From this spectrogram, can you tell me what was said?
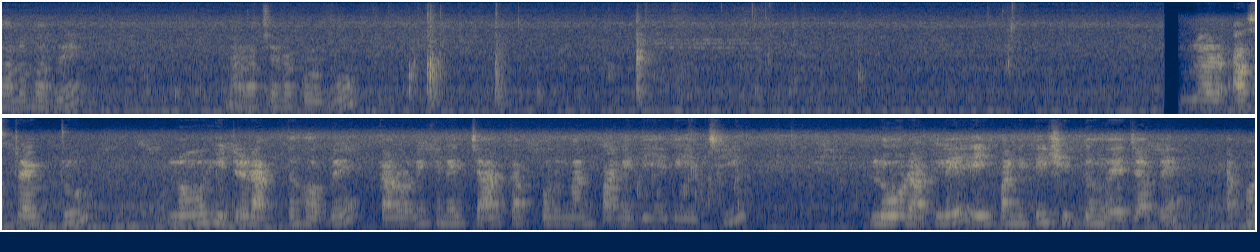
ভালোভাবে নাড়াচাড়া করব। চুলার আঁচটা একটু লো হিটে রাখতে হবে, কারণ এখানে চার কাপ পরিমাণ পানি দিয়ে দিয়েছি। লো রাখলে এই পানিতেই সিদ্ধ হয়ে যাবে। এখন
